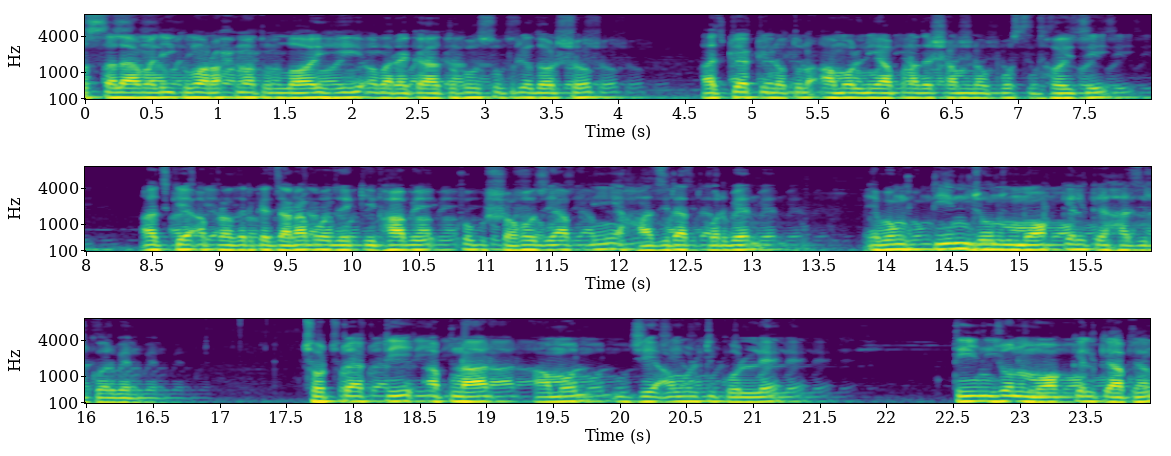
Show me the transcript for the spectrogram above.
আসসালামু আলাইকুম রহমতুল্লাহি ওবারাকাতুহু। সুপ্রিয় দর্শক, আজকে একটি নতুন আমল নিয়ে আপনাদের সামনে উপস্থিত হয়েছি। আজকে আপনাদেরকে জানাব যে কীভাবে খুব সহজে আপনি হাজিরাত করবেন এবং তিনজন মক্কেলকে হাজির করবেন। ছোট্ট একটি আপনার আমল, যে আমলটি করলে তিনজন মক্কেলকে আপনি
